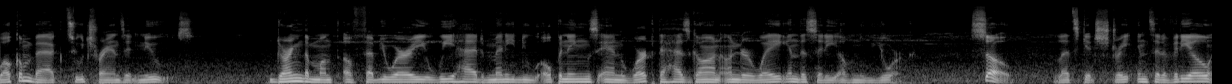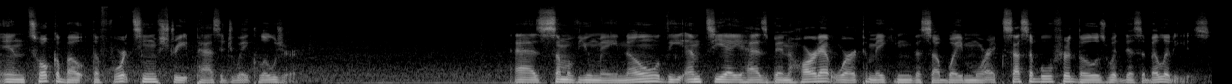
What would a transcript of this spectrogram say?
Welcome back to Transit News. During the month of February, we had many new openings and work that has gone underway in the city of New York. So, let's get straight into the video and talk about the 14th Street passageway closure. As some of you may know, the MTA has been hard at work making the subway more accessible for those with disabilities.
